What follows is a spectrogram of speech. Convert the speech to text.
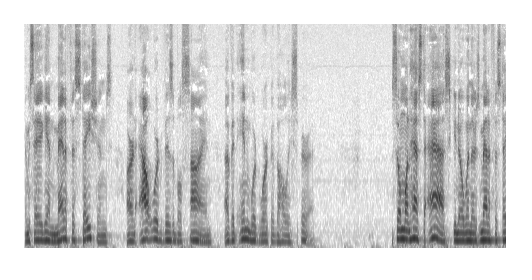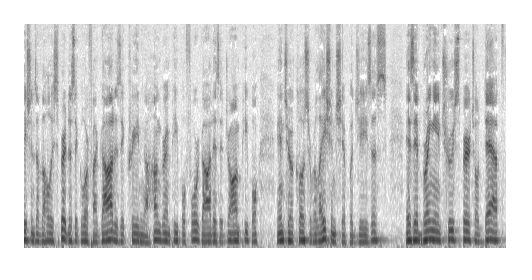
Let me say again manifestations are an outward visible sign of an inward work of the Holy Spirit someone has to ask, you know, when there's manifestations of the Holy Spirit, does it glorify God? Is it creating a hunger in people for God? Is it drawing people into a closer relationship with Jesus? Is it bringing true spiritual depth?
